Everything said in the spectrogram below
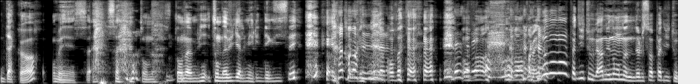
D'accord, mais ça, ça ton, ton, avis, ton avis a le mérite d'exister. Oh on, va, on, va, on va en parler. Non, non, non, pas du tout. Ah, non, non, ne le sois pas du tout.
